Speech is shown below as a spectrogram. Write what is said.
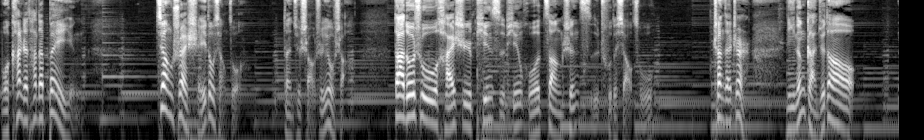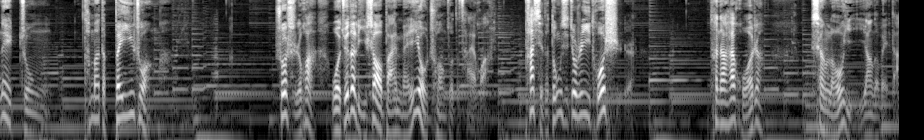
我看着他的背影，将帅谁都想做，但却少之又少，大多数还是拼死拼活葬身此处的小卒。站在这儿，你能感觉到那种他妈的悲壮啊！说实话，我觉得李少白没有创作的才华，他写的东西就是一坨屎。但他还活着，像蝼蚁一样的伟大。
